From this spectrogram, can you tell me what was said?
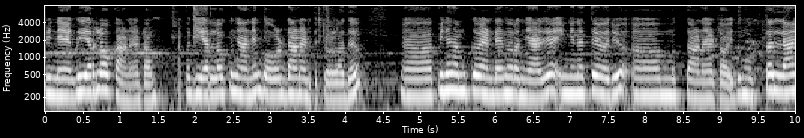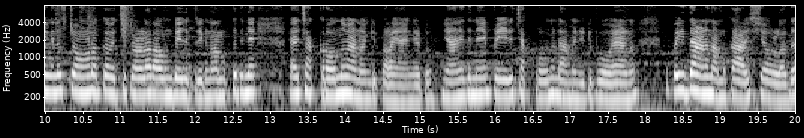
പിന്നെ ഗിയർ ലോക്കാണ് കേട്ടോ. അപ്പോൾ ഗിയർ ലോക്ക് ഞാൻ ഗോൾഡാണ് എടുത്തിട്ടുള്ളത്. പിന്നെ നമുക്ക് വേണ്ടതെന്ന് പറഞ്ഞാൽ ഇങ്ങനത്തെ ഒരു മുത്താണ് കേട്ടോ. ഇത് മുത്തല്ല ഇങ്ങനെ സ്റ്റോണൊക്കെ വെച്ചിട്ടുള്ള റൗണ്ട് ചെയ്തിട്ടിരിക്കണം. നമുക്കിതിനെ ചക്രമെന്ന് വേണമെങ്കിൽ പറയാൻ കേട്ടോ. ഞാനിതിനെ പേര് ചക്രം എന്ന് ഇടാൻ വേണ്ടിയിട്ട് പോവുകയാണ്. അപ്പോൾ ഇതാണ് നമുക്ക് ആവശ്യമുള്ളത്.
